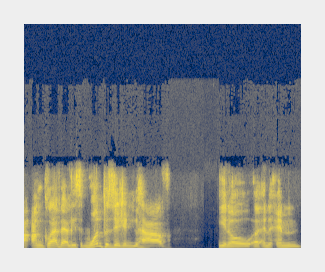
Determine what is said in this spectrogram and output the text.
I'm glad that at least in one position you have, you know, uh, and and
